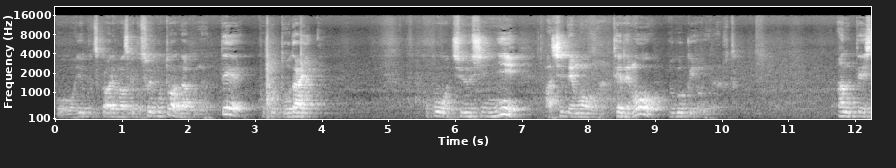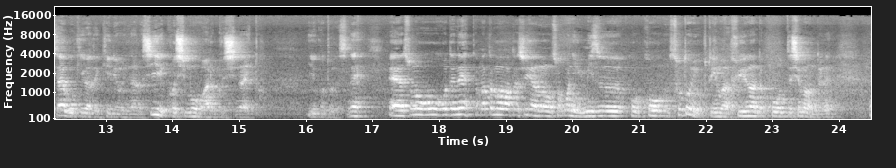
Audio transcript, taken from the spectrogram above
こうよく使われますけどそういうことはなくなってここ土台。ここを中心に足でも手でも動くようになると。安定した動きができるようになるし腰も悪くしないと。いうことですね、えー、その方法でねたまたま私あのそこに水をこう外に置くと今冬なんで凍ってしまうんでね、え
